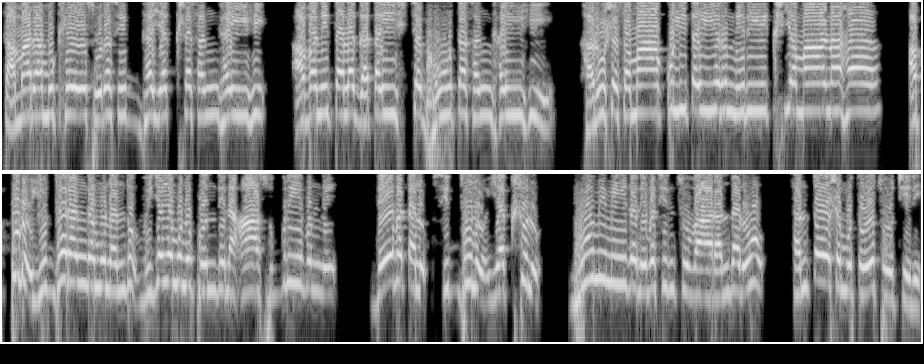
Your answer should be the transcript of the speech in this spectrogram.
సమరముఖే సురసిద్ధ యక్ష సంఘై అవనితల గతైశ్చ భూత సంఘై హరుష సమాకులితైర్నిరీక్ష్యమాణ అప్పుడు యుద్ధరంగమునందు విజయమును పొందిన ఆ సుగ్రీవుణ్ణి దేవతలు సిద్ధులు యక్షులు భూమి మీద నివసించు వారందరూ సంతోషముతో చూచిరి.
